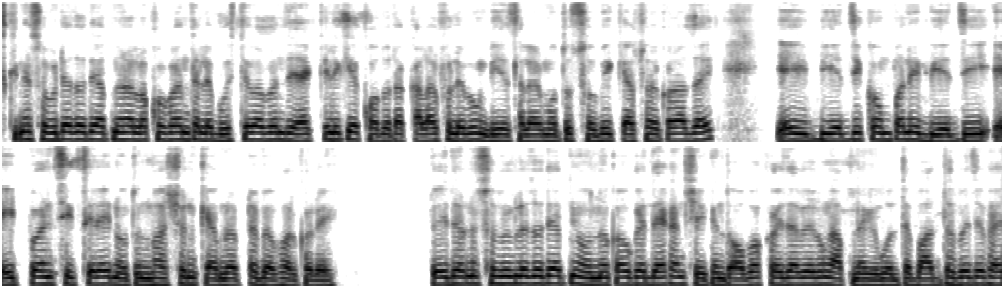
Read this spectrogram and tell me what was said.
স্ক্রিনের ছবিটা যদি আপনারা লক্ষ্য করেন, তাহলে বুঝতে পারবেন যে এক ক্লিকে কতটা কালারফুল এবং ডিএসএলআর মতো ছবি ক্যাপচার করা যায়। এই BSG company BSG eight point সিক্সের এই নতুন ভার্সন ক্যামেরাটা ব্যবহার করে। তো এই ধরনের ছবিগুলো যদি আপনি অন্য কাউকে দেখান, সে কিন্তু অবাক হয়ে যাবে এবং আপনাকে বলতে বাধ্য হবে যে, ভাই,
